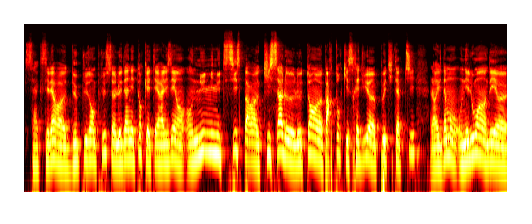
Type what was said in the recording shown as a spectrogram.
ça accélère euh, de plus en plus. Le dernier tour qui a été réalisé en, en 1 minute 6 par euh, Kissa, le, le temps par tour qui se réduit petit à petit. Alors évidemment, on est loin des, euh,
